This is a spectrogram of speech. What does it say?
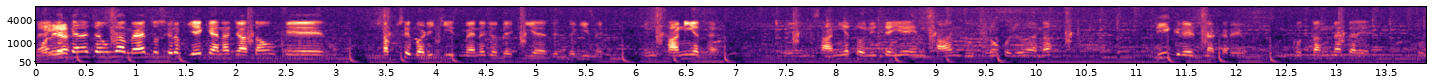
मैं ये कहना चाहूँगा? मैं तो सिर्फ़ ये कहना चाहता हूँ कि सबसे बड़ी चीज़ मैंने जो देखी है ज़िंदगी में इंसानियत है। इंसानियत होनी चाहिए इंसान दूसरों को जो है ना डिग्रेड ना करे उनको तंग ना करे उनको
